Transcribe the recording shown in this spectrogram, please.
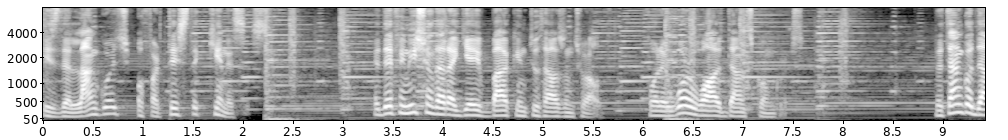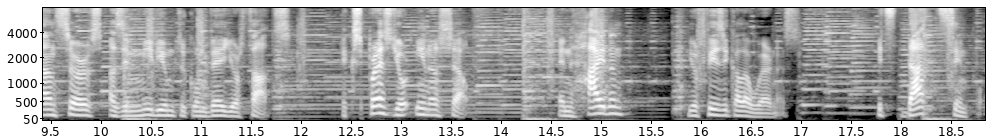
is the language of artistic kinesis, a definition that I gave back in 2012 for a worldwide dance congress. The tango dance serves as a medium to convey your thoughts, express your inner self, and heighten your physical awareness. It's that simple.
